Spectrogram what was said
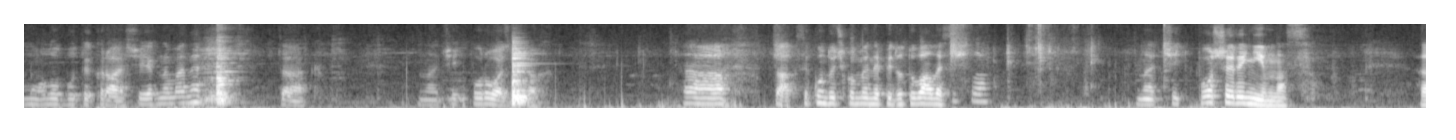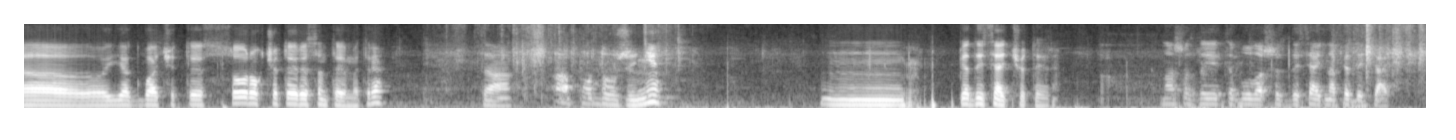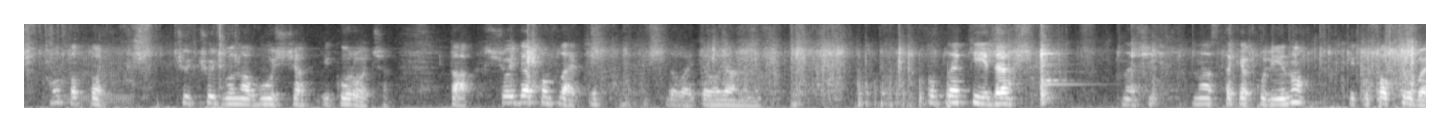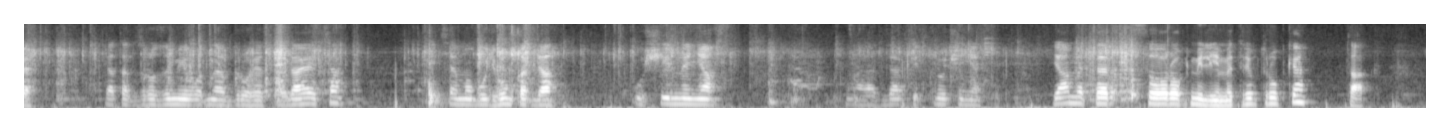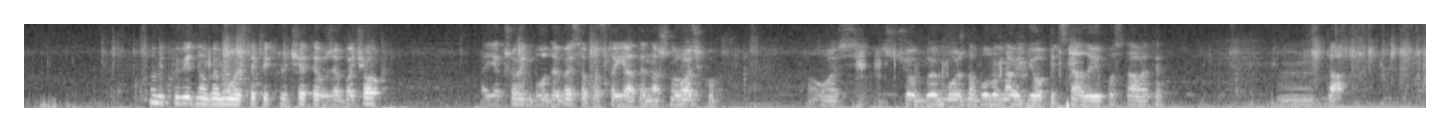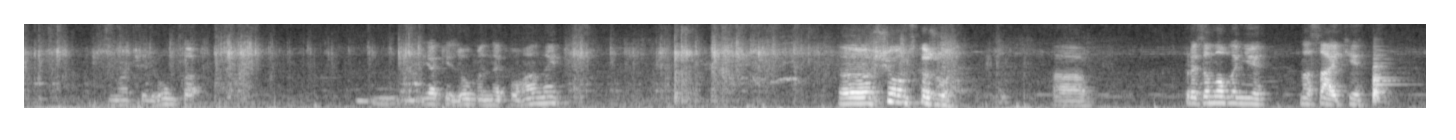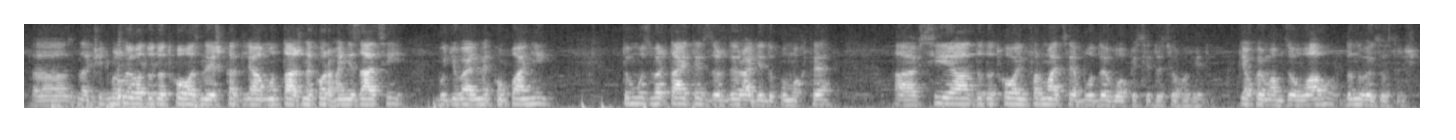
могло бути краще, як на мене. Так. Значить, по розмірах. Е, так, секундочку, ми не підготувалися. Пішло. Значить, по ширині в нас, е, як бачите, 44 см. Так, а по довжині 54. Наша, здається, була 60 на 50. Ну, тобто, чуть-чуть вона вуща і коротша. Так, що йде в комплекті? Давайте оглянемо. Комплекті йде Значить, у нас таке коліно і кусок труби. Я так зрозумів, одне в друге вставляється. Це, мабуть, гумка для ущільнення, е, для підключення. Діаметр 40 мм трубки. Так. Ну, відповідно, ви можете підключити вже бачок. Якщо він буде високо стояти на шнурочку, ось, щоб можна було навіть його під стелею поставити. Так. Значить, гумка. Якість гуми непоганий. Е, Що вам скажу? Е, При замовленні на сайті е, значить, можлива додаткова знижка для монтажних організацій, будівельних компаній. Тому звертайтесь, завжди раді допомогти. А Вся додаткова інформація буде в описі до цього відео. Дякую вам за увагу. До нових зустрічей.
